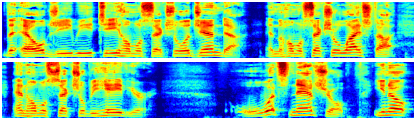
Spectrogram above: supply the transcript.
the LGBT homosexual agenda and the homosexual lifestyle and homosexual behavior. What's natural? You know,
